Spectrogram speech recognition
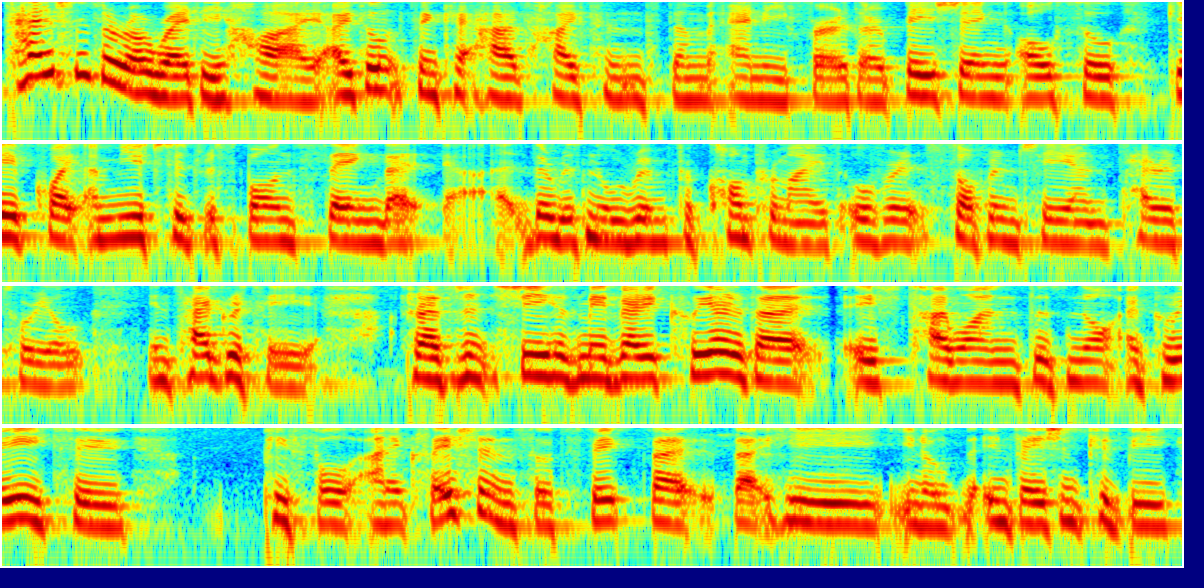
Tensions are already high. I don't think it has heightened them any further. Beijing also gave quite a muted response, saying that uh, there was no room for compromise over its sovereignty and territorial integrity. President Xi has made very clear that if Taiwan does not agree to peaceful annexation, so to speak, that, that he, you know, the invasion could be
